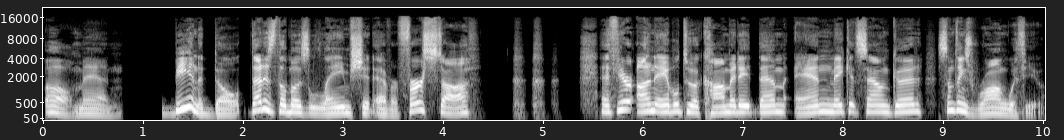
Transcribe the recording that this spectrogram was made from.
Oh man, be an adult. That is the most lame shit ever. First off, if you're unable to accommodate them and make it sound good, something's wrong with you.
